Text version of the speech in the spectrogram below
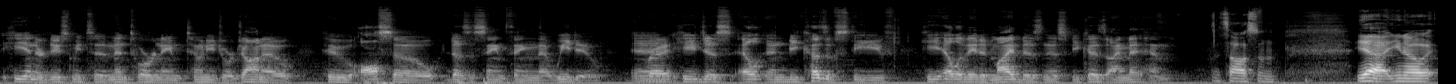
he introduced me to a mentor named Tony Giorgiano who also does the same thing that we do. And right. he just and because of Steve, he elevated my business because I met him. That's awesome. Yeah, you know,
